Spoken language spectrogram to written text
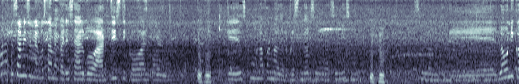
Ah, pues a mí sí me gusta, me parece algo artístico, algo que es como una forma de representarse a sí mismo. ujú. Solamente que lo único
